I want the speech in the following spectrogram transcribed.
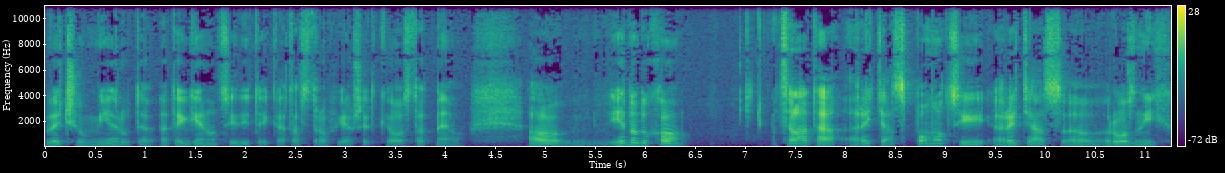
väčšiu mieru tej genocídy, tej katastrofy a všetkého ostatného. Jednoducho celá tá reťaz pomoci, reťaz rôznych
